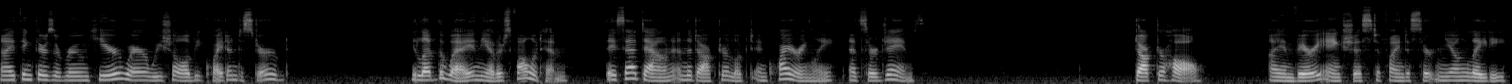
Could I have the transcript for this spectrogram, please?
I think there's a room here where we shall all be quite undisturbed. He led the way, and the others followed him. They sat down, and the doctor looked inquiringly at Sir James. Dr. Hall, I am very anxious to find a certain young lady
